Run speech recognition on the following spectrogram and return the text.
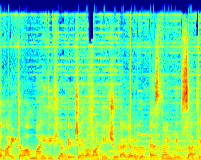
અમારી તમામ માહિતીથી અપડેટ રહેવા માટે જોડાયેલા રહો એસ ન્યૂઝ સાથે.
